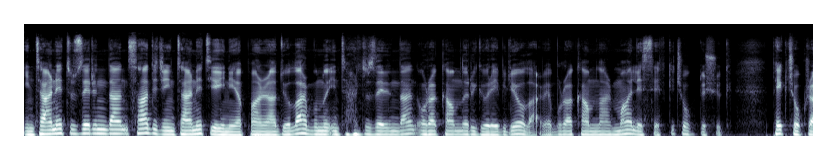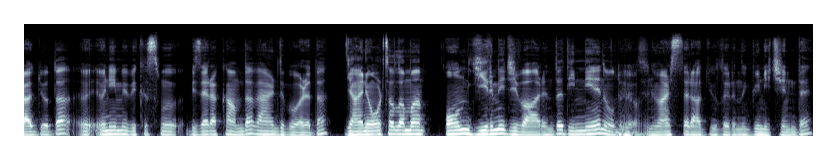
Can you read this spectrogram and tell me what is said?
İnternet üzerinden sadece internet yayını yapan radyolar bunu internet üzerinden o rakamları görebiliyorlar ve bu rakamlar maalesef ki çok düşük. Pek çok radyoda önemli bir kısmı bize rakam da verdi bu arada. Yani ortalama 10-20 civarında dinleyen oluyor evet. üniversite radyolarını gün içinde.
